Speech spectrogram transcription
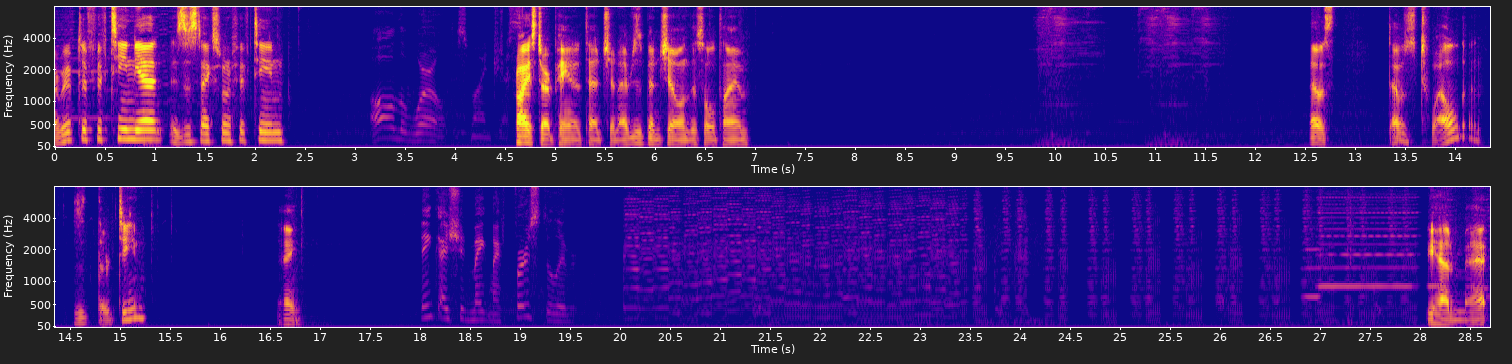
Are we, up to 15 yet? Is this next one 15? All the world is my dress. Probably start paying attention. I've just been chilling this whole time. That was that was 12? Is it 13? Dang. Think I should make my first delivery. You had Mac.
